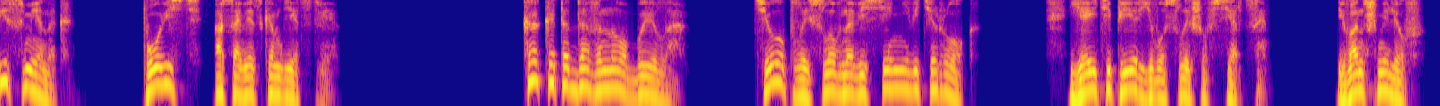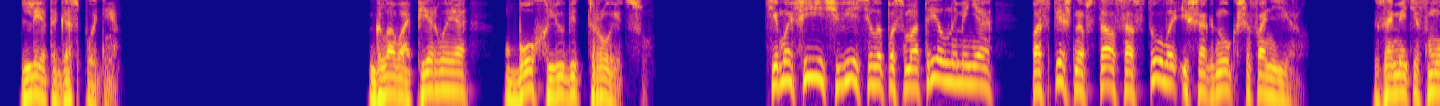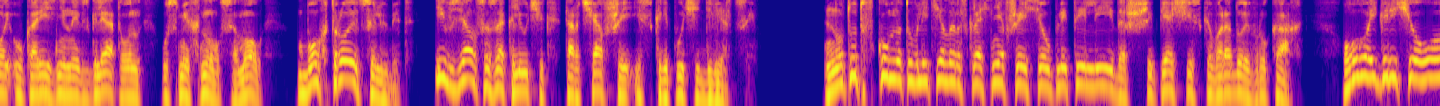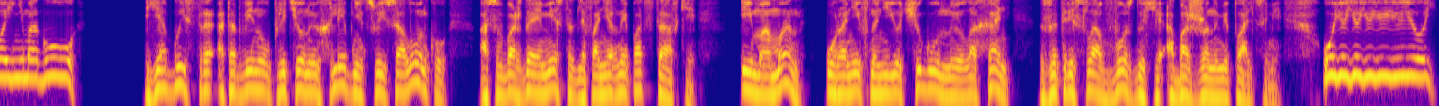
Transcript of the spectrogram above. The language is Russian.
Пересменок. Повесть о советском детстве. Как это давно было! Теплый, словно весенний ветерок. Я и теперь его слышу в сердце. Иван Шмелев. Лето Господне. Глава первая. Бог любит Троицу. Тимофеич весело посмотрел на меня, поспешно встал со стула и шагнул к шифоньеру. Заметив мой укоризненный взгляд, он усмехнулся, мол, «Бог Троицу любит», и взялся за ключик, торчавший из скрипучей дверцы. Но тут в комнату влетела раскрасневшаяся у плиты Лида с шипящей сковородой в руках. «Ой, горячо, ой, не могу!» Я быстро отодвинул плетеную хлебницу и солонку, освобождая место для фанерной подставки, и маман, уронив на нее чугунную лохань, затрясла в воздухе обожженными пальцами. «Ой-ой-ой-ой-ой-ой!»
